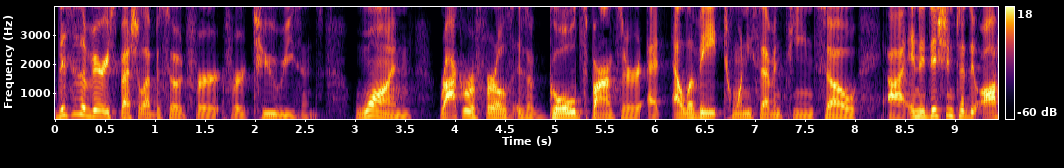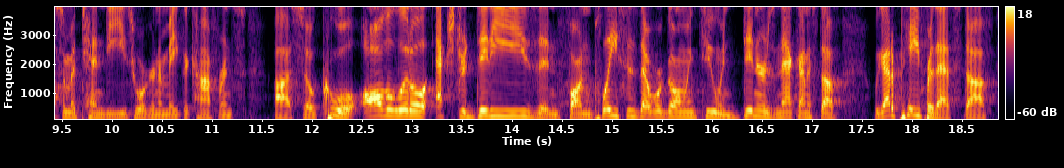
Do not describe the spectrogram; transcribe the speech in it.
this is a very special episode for for two reasons. One, Rocket Referrals is a gold sponsor at Elevate 2017. So, uh, in addition to the awesome attendees who are going to make the conference uh, so cool, all the little extra ditties and fun places that we're going to, and dinners and that kind of stuff, we got to pay for that stuff.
